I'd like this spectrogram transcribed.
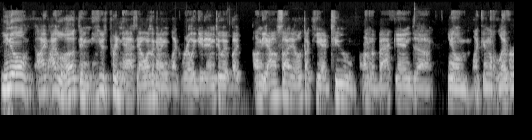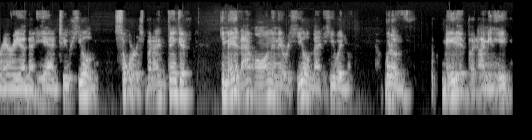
You know, I I looked and he was pretty nasty. I wasn't gonna like really get into it, but on the outside, it looked like he had two on the back end. Uh, you know, like in the liver area, that he had two healed sores. But I think if he made it that long and they were healed, that he would would have made it. But I mean, he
